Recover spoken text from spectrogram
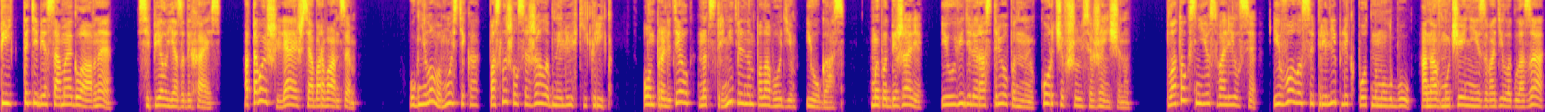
«Пить-то тебе самое главное!» — сипел я, задыхаясь. «Оттого и шляешься оборванцем!» У гнилого мостика послышался жалобный легкий крик. Он пролетел над стремительным половодьем и угас. Мы подбежали и увидели растрепанную, корчившуюся женщину. Платок с нее свалился, и волосы прилипли к потному лбу. Она в мучении заводила глаза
